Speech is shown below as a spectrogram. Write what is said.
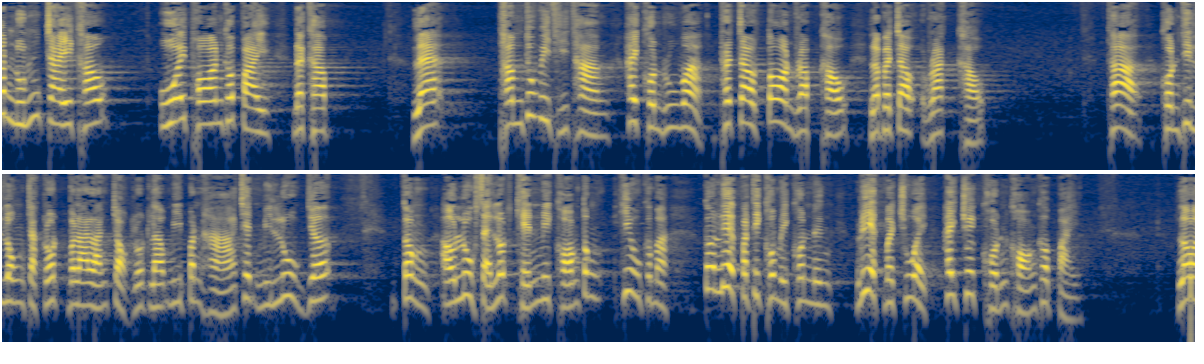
ก็หนุนใจเขาอวยพรเขาไปนะครับ และทำทุกวิถีทางให้คนรู้ว่าพระเจ้าต้อนรับเขาและพระเจ้ารักเขา ถ้าคนที่ลงจากรถเวลาหลังจอดรถแล้วมีปัญหา เช่นมีลูกเยอะ ต้องเอาลูกใส่รถเข็นมีของต้องหิ้วเข้ามา ก็เรียกปฏิคมอีกคนหนึ่งเรียกมาช่วยให้ช่วยขนของเข้าไป เรา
